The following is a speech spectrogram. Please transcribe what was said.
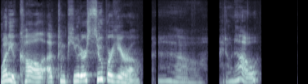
What do you call a computer superhero? Oh, I don't know.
